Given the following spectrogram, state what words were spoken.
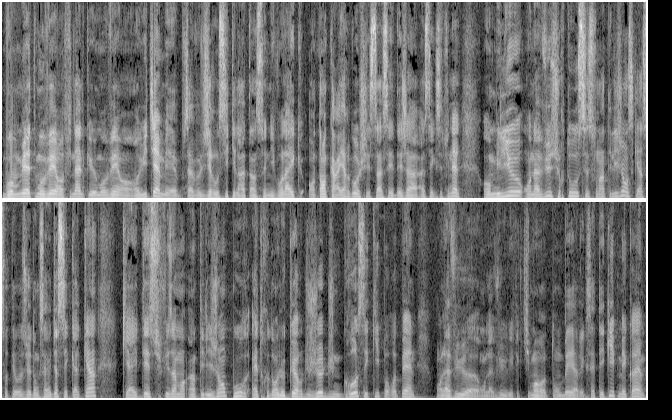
vaut mieux être mauvais en finale que mauvais en, en huitième, mais ça veut dire aussi qu'il a atteint ce niveau-là et qu'en tant qu'arrière gauche, et ça c'est déjà assez exceptionnel. Au milieu, on a vu surtout c'est son intelligence qui a sauté aux yeux, donc ça veut dire c'est quelqu'un qui a été suffisamment intelligent pour être dans le cœur du jeu d'une grosse équipe européenne. On l'a vu, euh, on l'a vu effectivement tomber avec cette équipe, mais quand même,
